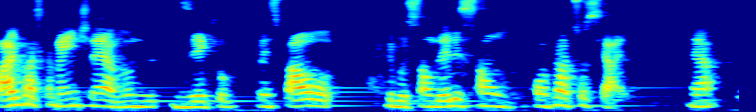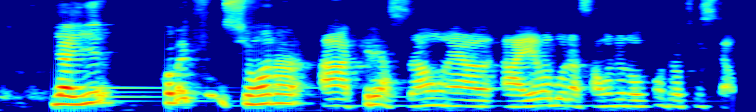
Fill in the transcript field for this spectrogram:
faz basicamente, né, vamos dizer que a principal atribuição deles são contratos sociais. Né? E aí, como é que funciona a criação, né, a, elaboração de um novo contrato social?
